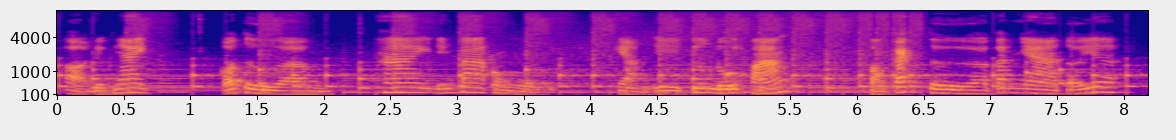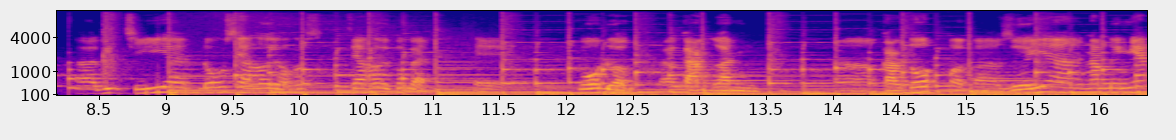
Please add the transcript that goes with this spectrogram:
ở được ngay, có từ ờ, 2 đến 3 phòng ngủ hẻm thì tương đối thoáng. Khoảng cách từ căn nhà tới vị trí đỗ xe hơi hoặc xe hơi có vẻ thể vô được càng gần càng tốt hoặc dưới 50 mét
